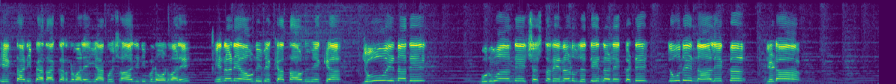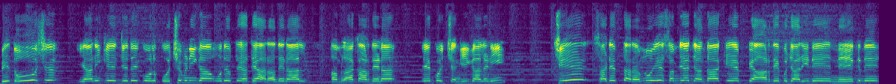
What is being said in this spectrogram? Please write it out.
ਏਕਤਾ ਨਹੀਂ ਪੈਦਾ ਕਰਨ ਵਾਲੇ ਜਾਂ ਕੋਈ ਸਾਂਝ ਨਹੀਂ ਬਣਾਉਣ ਵਾਲੇ, ਇਹਨਾਂ ਨੇ ਆਉ ਨਹੀਂ ਵੇਖਿਆ, ਤਾਂ ਨਹੀਂ ਵੇਖਿਆ। ਜੋ ਇਹਨਾਂ ਦੇ ਗੁਰੂਆਂ ਨੇ ਸ਼ਸਤਰ ਇਹਨਾਂ ਨੂੰ ਦਿੱਤੇ, ਇਹਨਾਂ ਨੇ ਕੱਢੇ ਤੇ ਉਹਦੇ ਨਾਲ ਇੱਕ ਜਿਹੜਾ ਬੇਦੋਸ਼ ਯਾਨੀ ਕਿ ਜਿਹਦੇ ਕੋਲ ਕੁਝ ਵੀ ਨਹੀਂਗਾ ਉਹਦੇ ਉੱਤੇ ਹਥਿਆਰਾਂ ਦੇ ਨਾਲ ਹਮਲਾ ਕਰ ਦੇਣਾ, ਇਹ ਕੋਈ ਚੰਗੀ ਗੱਲ ਨਹੀਂ। ਜੇ ਸਾਡੇ ਧਰਮ ਨੂੰ ਇਹ ਸਮਝਿਆ ਜਾਂਦਾ ਕਿ ਪਿਆਰ ਦੇ ਪੁਜਾਰੀ ਨੇ, ਨੇਕ ਨੇ,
